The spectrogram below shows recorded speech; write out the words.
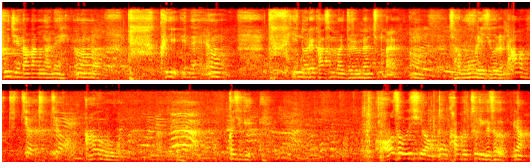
그지 나갈라네. 어, 다그 얘기네. 어, 다이 노래 가사만 들으면 정말 어, 참 우울해지고 그러네. 아우 춥죠 춥죠 아우. 그저기 어서 오시오. 어, 갑옷 둘이서 야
